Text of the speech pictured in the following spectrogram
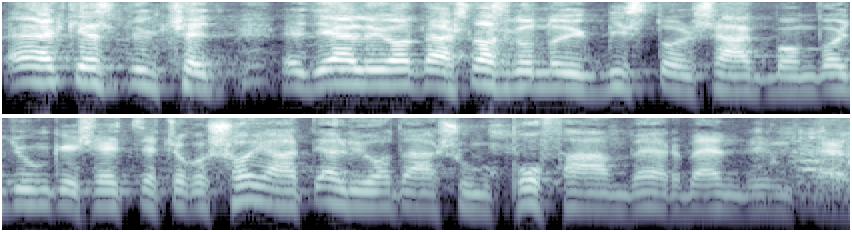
elkezdünk egy, egy előadást, azt gondoljuk, biztonságban vagyunk, és egyszer csak a saját előadásunk pofán ver bennünket.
